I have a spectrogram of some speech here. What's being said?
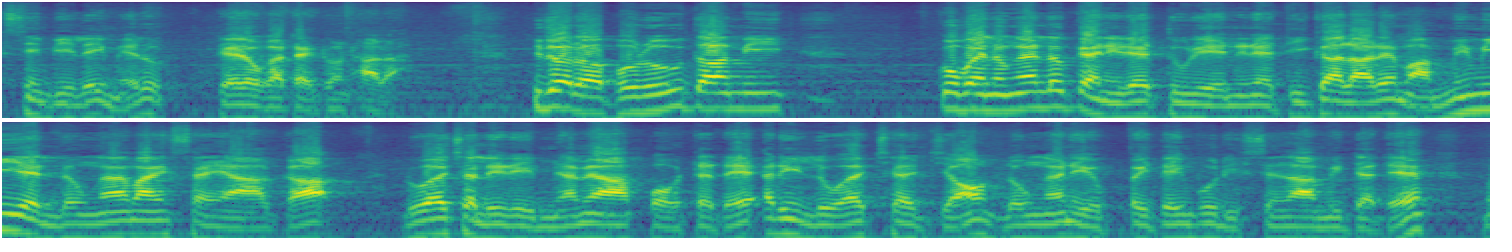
အဆင်ပြေလိမ့်မယ်လို့တဲတော်ကတိုက်တွန်းထားတာပြီးတော့ဗိုလ်ဦးသားမီကိုယ်ပိုင်လုပ်ငန်းလုပ်ကင်နေတဲ့သူတွေအနေနဲ့ဒီကာလာထဲမှာမိမိရဲ့လုပ်ငန်းပိုင်းဆိုင်ရာက လိုအပ်ချက်လေးတွေများများပေါ်တက်တယ်အဲ့ဒီလိုအပ်ချက်ကြောင့်လုပ်ငန်းတွေကိုပိတ်သိမ်းဖို့ဒီစဉ်းစားမိတတ်တယ်မ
